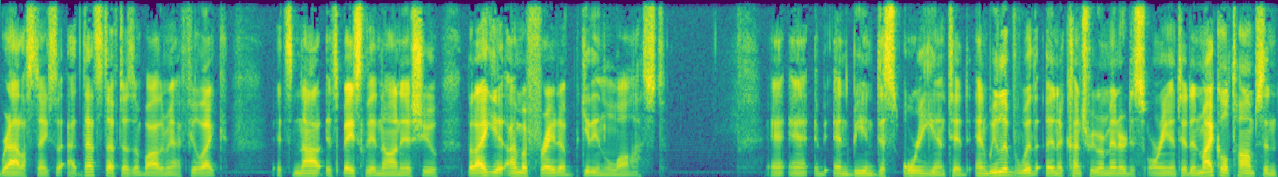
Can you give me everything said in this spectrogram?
rattlesnakes that, that stuff doesn't bother me i feel like it's not it's basically a non-issue but i get i'm afraid of getting lost and, and, and being disoriented. And we live with in a country where men are disoriented. And Michael Thompson,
